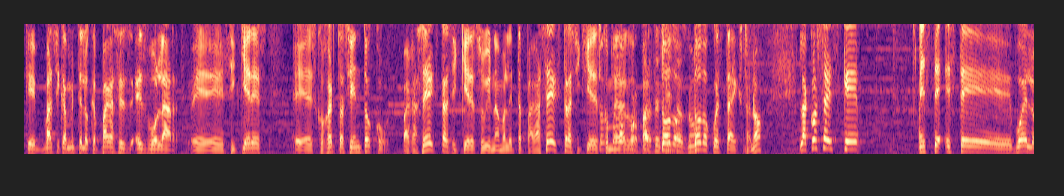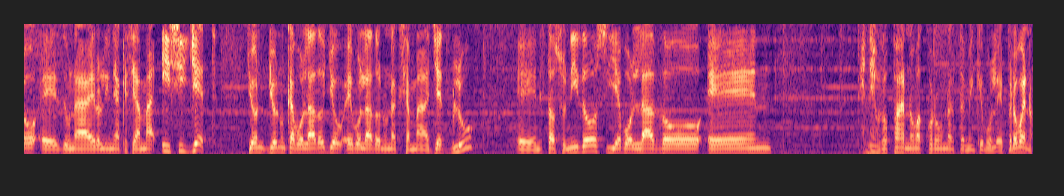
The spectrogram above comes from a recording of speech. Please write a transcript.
que básicamente lo que pagas es, es volar. Eh, si quieres eh, escoger tu asiento, pagas extra. Si quieres subir una maleta, pagas extra. Si quieres comer todo algo, por pa- partecitas, todo, ¿no? todo cuesta extra, ¿no? La cosa es que este, este vuelo es de una aerolínea que se llama EasyJet. Yo, yo nunca he volado, yo he volado en una que se llama JetBlue eh, en Estados Unidos y he volado en... En Europa no me acuerdo una también que volé, pero bueno,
